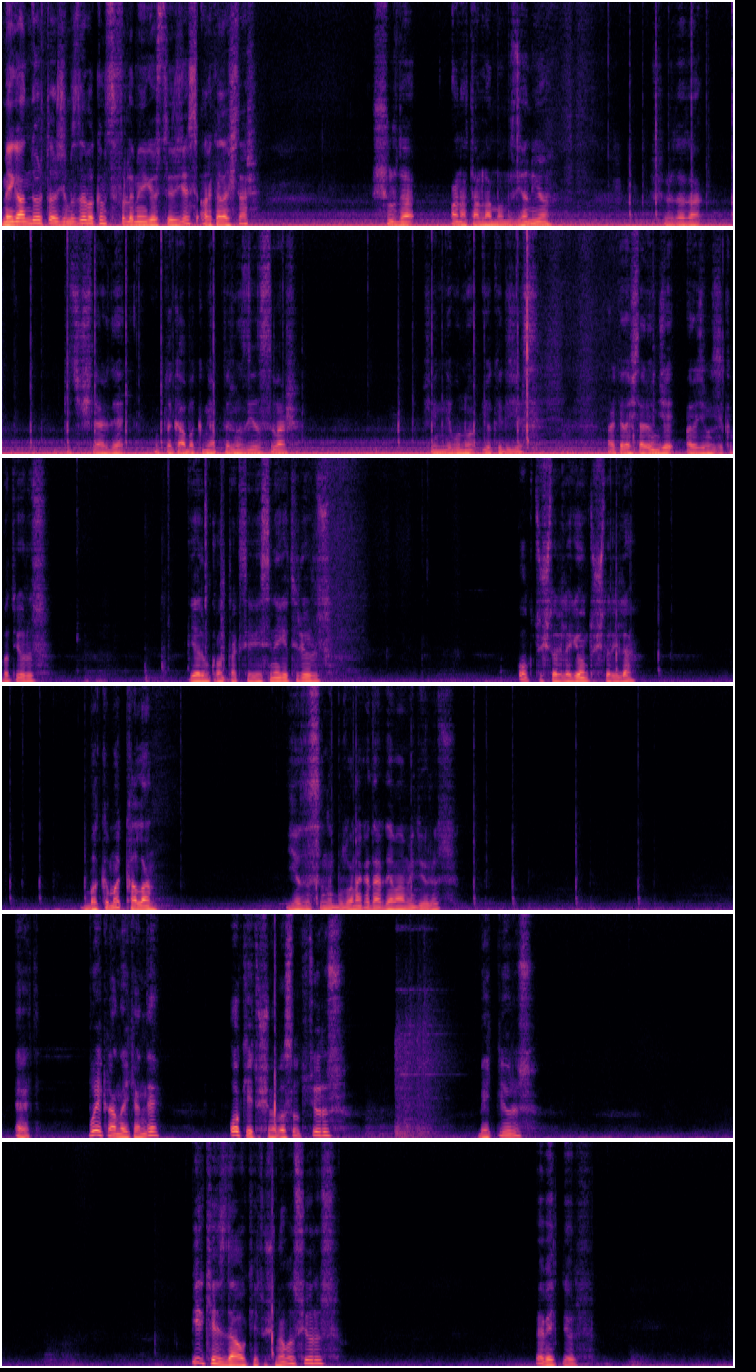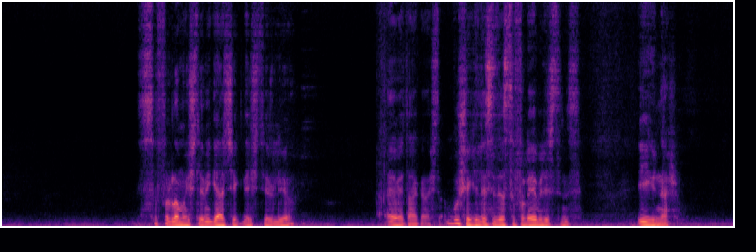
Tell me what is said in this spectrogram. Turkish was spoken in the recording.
Megane 4 aracımızda bakım sıfırlamayı göstereceğiz arkadaşlar. Şurada anahtar lambamız yanıyor. Şurada da geçişlerde mutlaka bakım yaptırınız yazısı var. Şimdi bunu yok edeceğiz. Arkadaşlar önce aracımızı kapatıyoruz. Yarım kontak seviyesine getiriyoruz. Ok tuşlarıyla, yön tuşlarıyla bakıma kalan yazısını bulana kadar devam ediyoruz. Evet. Bu ekrandayken de OK tuşuna basılı tutuyoruz. Bekliyoruz. Bir kez daha OK tuşuna basıyoruz. Ve bekliyoruz. Sıfırlama işlemi gerçekleştiriliyor. Evet arkadaşlar. Bu şekilde siz de sıfırlayabilirsiniz. İyi günler.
